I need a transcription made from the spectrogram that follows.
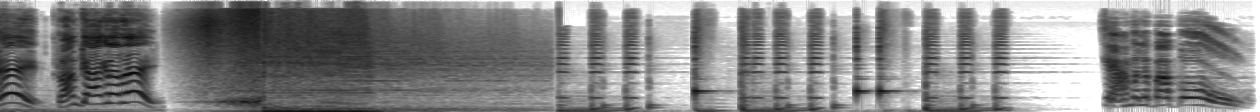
రే రామ్కి ఆగరా రే బాబాయ్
